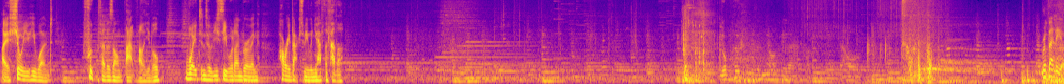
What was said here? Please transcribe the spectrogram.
I assure you he won't. Fwooper feathers aren't that valuable. Wait until you see what I'm brewing. Hurry back to me when you have the feather. Revelio.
